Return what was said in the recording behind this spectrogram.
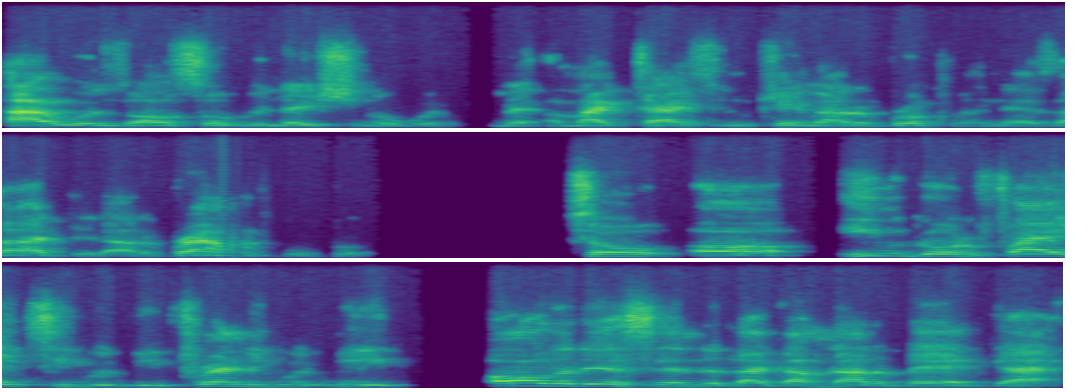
I was also relational with uh, Mike Tyson, who came out of Brooklyn, as I did, out of Brownsville, Brooklyn. So uh, he would go to fights, he would be friendly with me. All of this ended like I'm not a bad guy.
